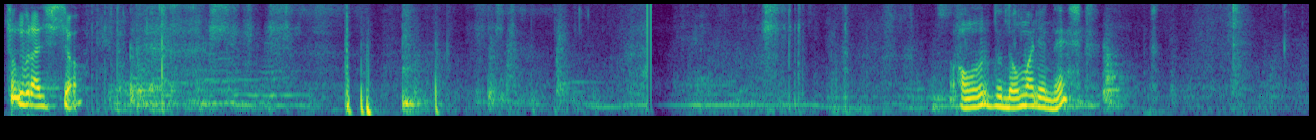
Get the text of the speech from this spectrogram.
성불하십시오. 어, 오늘도 너무 많이 했네.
